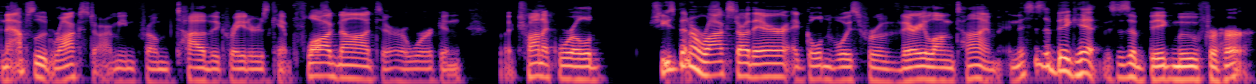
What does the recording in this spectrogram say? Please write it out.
an absolute rock star. I mean, from Tyler the Creator's Camp Flog Gnaw to her work in electronic world. She's been a rock star there at Golden Voice for a very long time. And this is a big hit. This is a big move for her.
